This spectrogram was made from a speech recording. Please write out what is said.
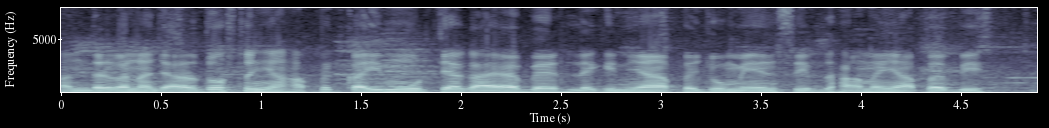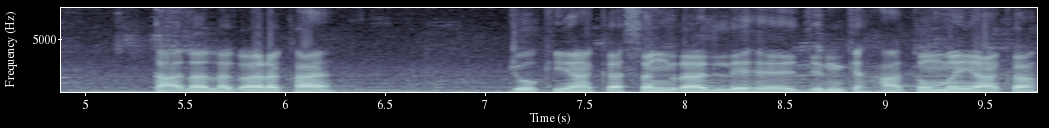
अंदर का नज़ारा। दोस्तों, यहाँ पे कई मूर्तियाँ गायब है, लेकिन यहाँ पे जो मेन शिव धाम है, यहाँ पे अभी ताला लगा रखा है। जो कि यहाँ का संग्रहालय है, जिनके हाथों में यहाँ का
